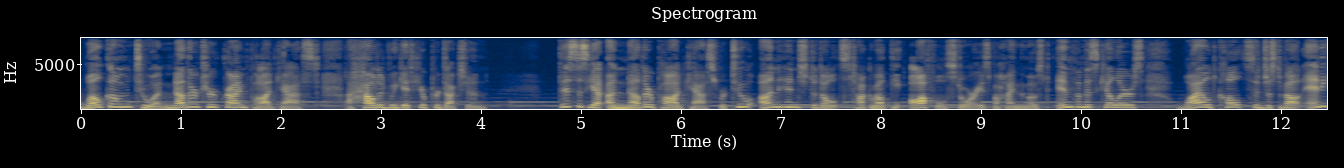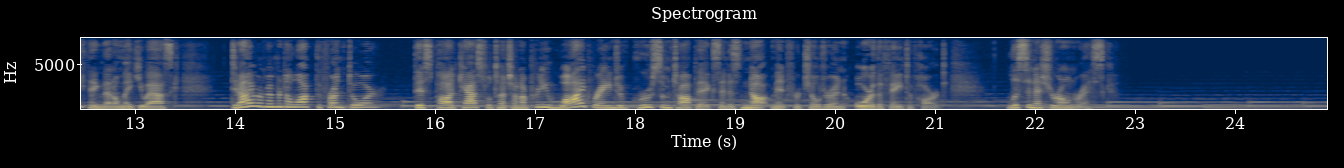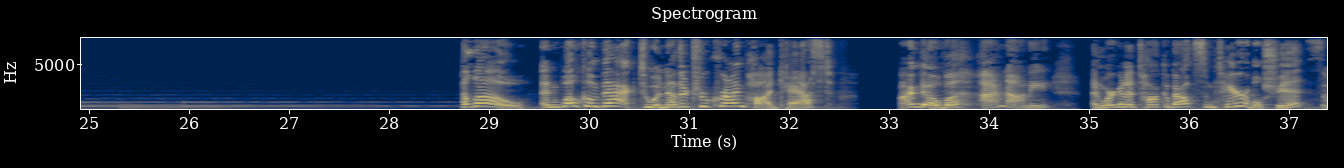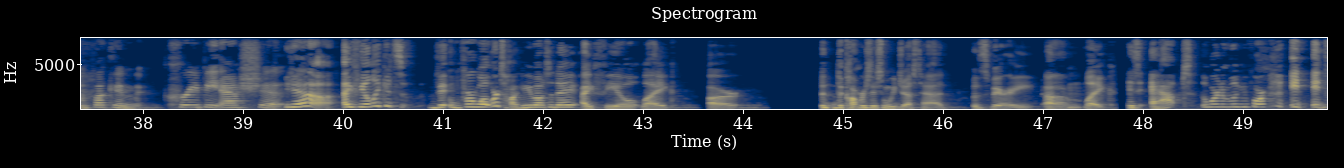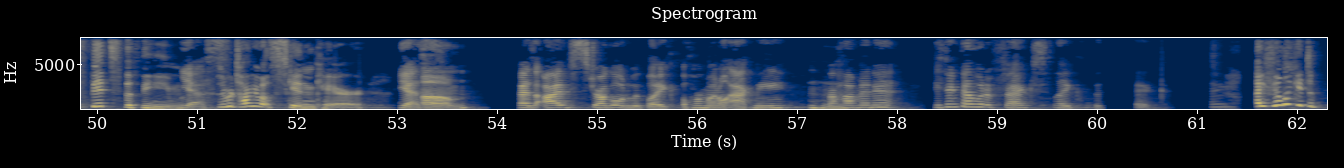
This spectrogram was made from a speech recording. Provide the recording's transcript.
Welcome to another True Crime Podcast, a How Did We Get Here production. This is yet another podcast where two unhinged adults talk about the awful stories behind the most infamous killers, wild cults, and just about anything that'll make you ask, Did I remember to lock the front door? This podcast will touch on a pretty wide range of gruesome topics and is not meant for children or the faint of heart. Listen at your own risk. Hello, and welcome back to another true crime podcast. I'm Nova, I'm Nani. and we're gonna talk about some terrible shit. Some fucking creepy ass shit. Yeah, I feel like it's for what we're talking about today. I feel like our the conversation we just had was very um like is apt the word I'm looking for. It it fits the theme. Yes. 'Cause we're talking about skincare. Yes. Um, As I've struggled with like hormonal acne for a hot minute. Do you think that would affect like the tick? I feel like it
